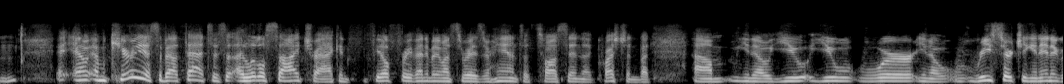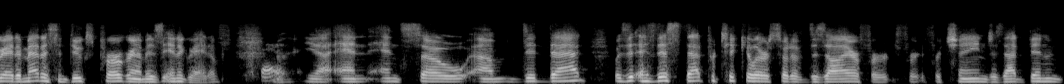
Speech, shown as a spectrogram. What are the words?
mm-hmm. i'm curious about that just a little sidetrack and feel free if anybody wants to raise their hand to toss in a question but um, you know you you were you know researching in integrative medicine duke's program is integrative okay. uh, yeah and and so um, did that was it has this that particular sort of desire for for for change has that been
